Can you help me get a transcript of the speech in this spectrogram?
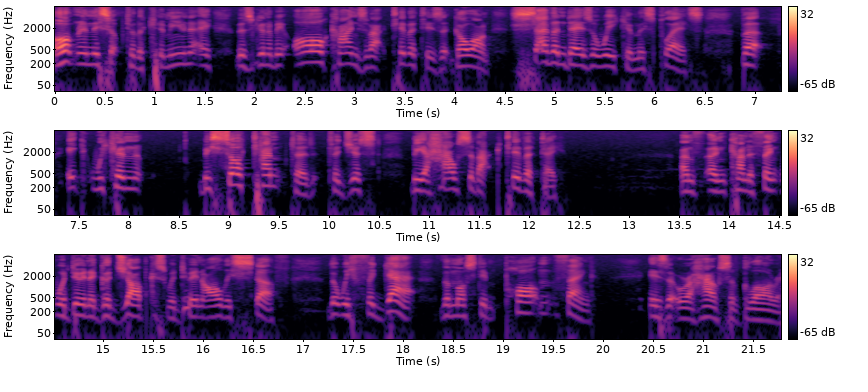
opening this up to the community. There's going to be all kinds of activities that go on seven days a week in this place. But it, we can be so tempted to just be a house of activity and, and kind of think we're doing a good job because we're doing all this stuff that we forget the most important thing is that we're a house of glory,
